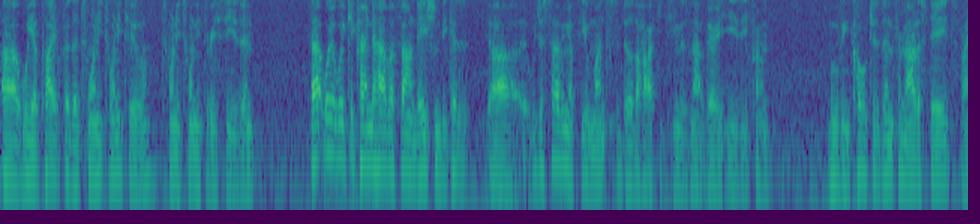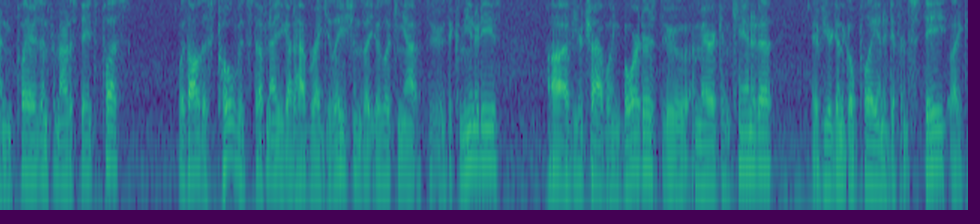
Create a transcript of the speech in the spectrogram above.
Uh, we applied for the 2022-2023 season. That way we could kind of have a foundation because uh, just having a few months to build a hockey team is not very easy from moving coaches in from out of states, finding players in from out of states. Plus, with all this COVID stuff, now you got to have regulations that you're looking at through the communities. Uh, if you're traveling borders through America and Canada, if you're going to go play in a different state, like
